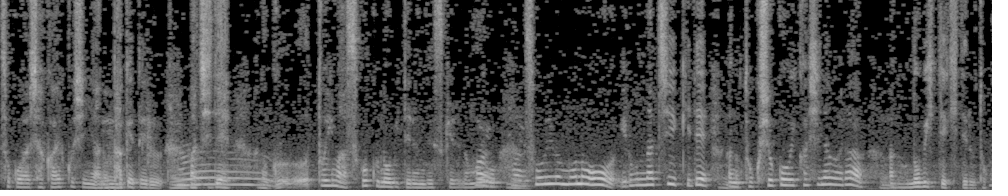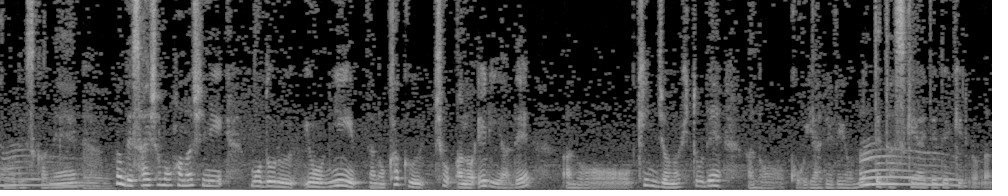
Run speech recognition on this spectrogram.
そこは社会福祉にあのうん。長けてるうん。町で、うん。あのぐーっと今すごく伸びてるんですけれども、そういうものをいろんな地域で、うん。あの特色を生かしながら、うん。あの伸びてきてるところですかね。うん。なので最初のお話に戻るようにあの各ちょあのエリアであの近所の人であのこうやれるようになってうん。助け合いでできるようになっ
